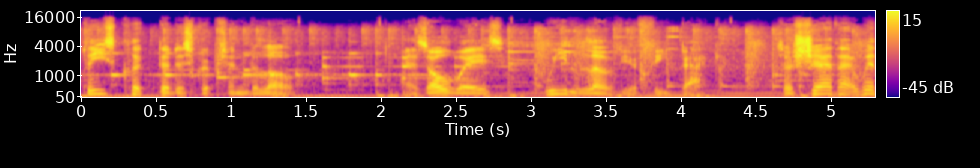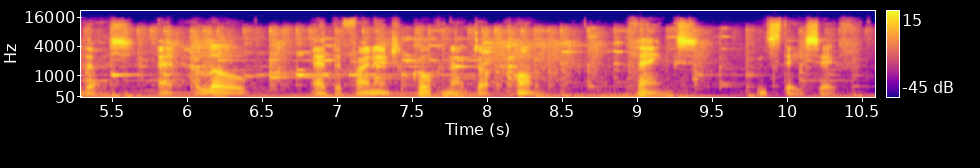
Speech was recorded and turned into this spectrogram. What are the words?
please click the description below. As always, we love your feedback, so share that with us at hello at thefinancialcoconut.com. Thanks and stay safe.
